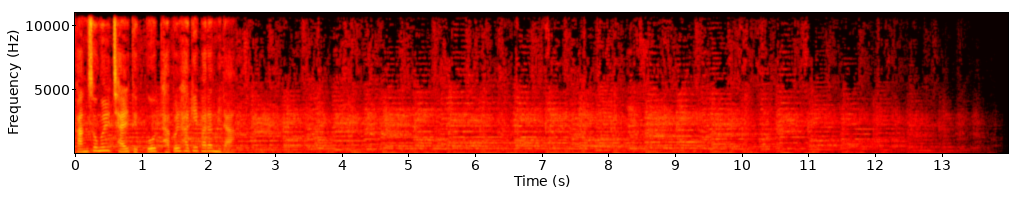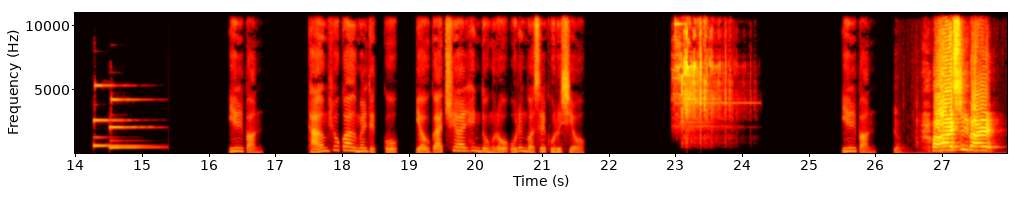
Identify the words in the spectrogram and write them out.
방송을 잘 듣고 답을 하기 바랍니다. 일 번. 다음 효과음을 듣고 여우가 취할 행동으로 옳은 것을 고르시오. 1번, 아 씨발!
